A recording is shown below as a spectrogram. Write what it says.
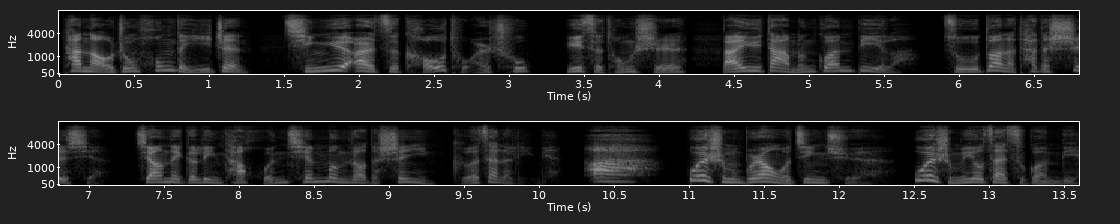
他脑中轰的一震，“秦月”二字口吐而出。与此同时，白玉大门关闭了，阻断了他的视线，将那个令他魂牵梦绕的身影隔在了里面。啊！为什么不让我进去？为什么又再次关闭？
